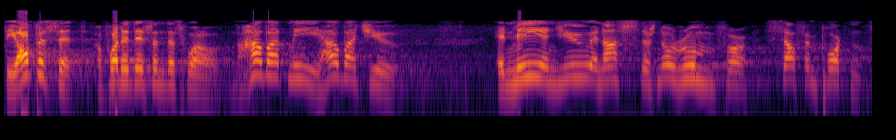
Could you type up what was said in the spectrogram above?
The opposite of what it is in this world. Now, how about me? How about you? In me and you and us, there's no room for self-importance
